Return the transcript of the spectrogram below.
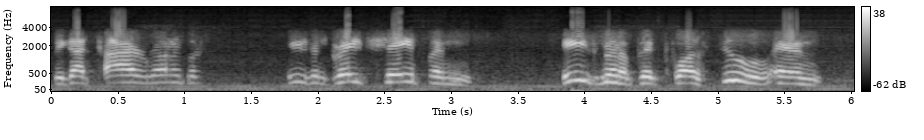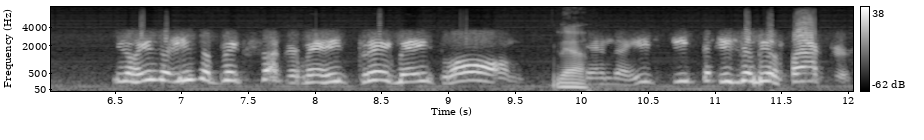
He got tired running, but he's in great shape, and he's been a big plus too. And you know, he's a he's a big sucker, man. He's big, man. He's long, Yeah, and uh, he's he's he's gonna be a factor.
